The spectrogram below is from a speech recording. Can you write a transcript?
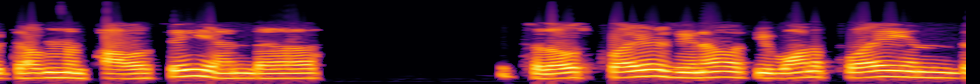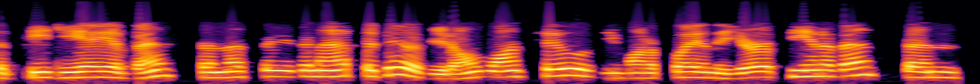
a government policy, and uh, to those players, you know, if you want to play in the PGA events, then that's what you're going to have to do. If you don't want to, if you want to play in the European events, then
